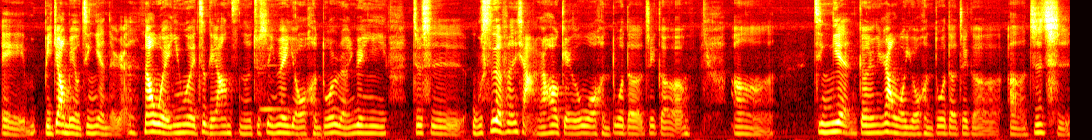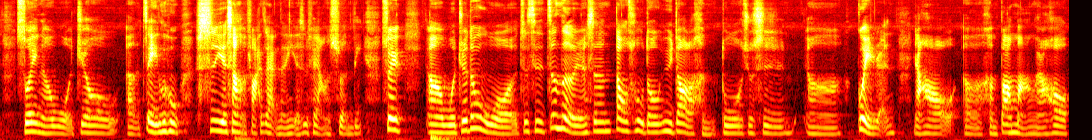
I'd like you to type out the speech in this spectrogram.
诶比较没有经验的人。那我也因为这个样子呢，就是因为有很多人愿意就是无私的分享，然后给了我很多的这个嗯。经验跟让我有很多的这个呃支持，所以呢，我就呃这一路 事业上的发展呢也是非常顺利。所以呃，我觉得我就是真的人生到处都遇到了很多就是呃贵人，然后呃很帮忙，然后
